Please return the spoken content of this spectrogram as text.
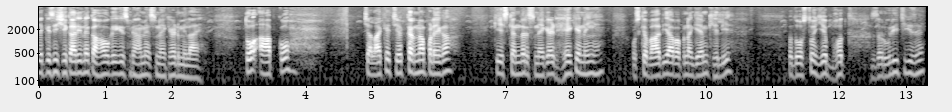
या किसी शिकारी ने कहा होगा कि इसमें हमें स्नैक हेड मिला है। तो आपको चला के चेक करना पड़ेगा कि इसके अंदर स्नैक हेड है कि नहीं है। उसके बाद ही आप अपना गेम खेलिए। तो दोस्तों, ये बहुत ज़रूरी चीज़ है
